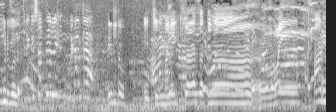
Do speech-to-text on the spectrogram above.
ಹೆಚ್ಚಿಗೆ ಬಿಡ್ಬೋದು ಇಲ್ಟು ಹೆಚ್ಚಿಗೆ ಮನೆ ಕಳ್ಸಕಿನ ಆಡಿ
